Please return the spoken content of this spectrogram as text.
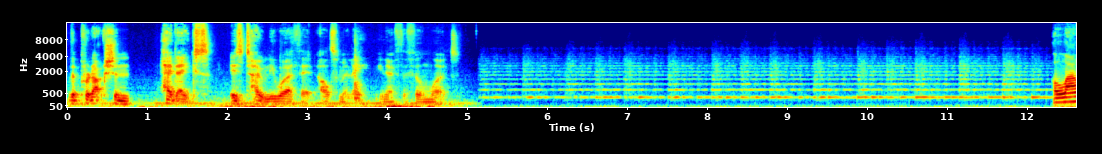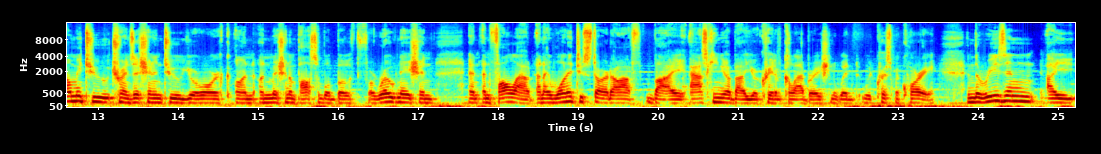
the production headaches is totally worth it ultimately. You know, if the film works. Allow me to transition into your work on, on Mission Impossible, both for Rogue Nation and, and Fallout. And I wanted to start off by asking you about your creative collaboration with, with Chris McQuarrie. And the reason I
